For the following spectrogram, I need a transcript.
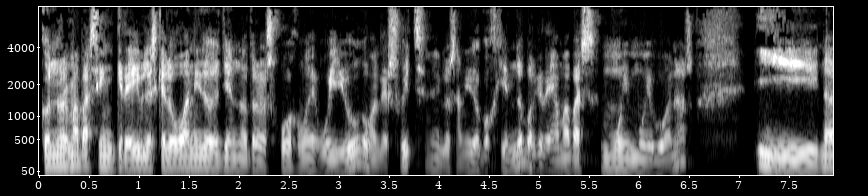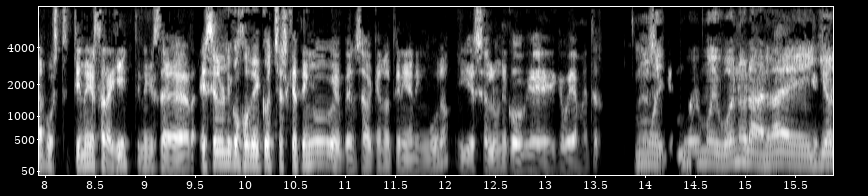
con unos mapas increíbles que luego han ido yendo otros juegos como de Wii U, como el de Switch, y los han ido cogiendo porque tenían mapas muy, muy buenos. Y nada, pues tiene que estar aquí, tiene que estar. Es el único juego de coches que tengo, que pensaba que no tenía ninguno, y es el único que, que voy a meter. Muy, que- muy, muy bueno, la verdad. eh, yo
